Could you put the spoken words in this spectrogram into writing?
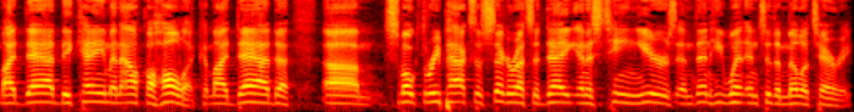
My dad became an alcoholic. My dad uh, um, smoked three packs of cigarettes a day in his teen years, and then he went into the military.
